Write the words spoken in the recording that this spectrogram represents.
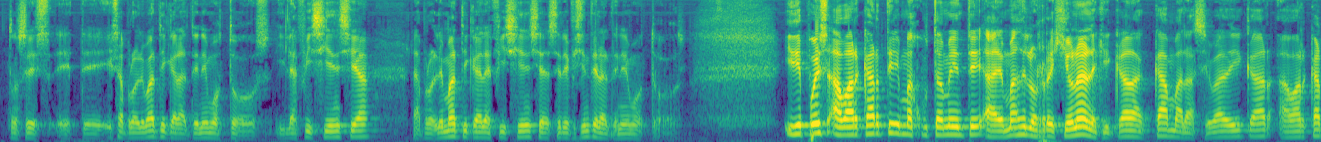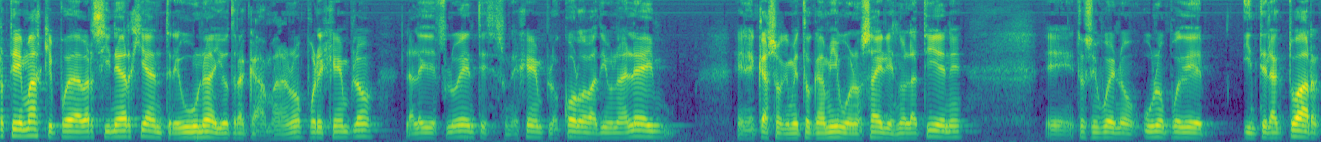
Entonces, este, esa problemática la tenemos todos y la eficiencia la problemática de la eficiencia, de ser eficiente, la tenemos todos. Y después abarcar temas justamente, además de los regionales que cada cámara se va a dedicar, abarcar temas que pueda haber sinergia entre una y otra cámara. ¿no? Por ejemplo, la ley de fluentes es un ejemplo, Córdoba tiene una ley, en el caso que me toca a mí, Buenos Aires no la tiene. Eh, entonces, bueno, uno puede interactuar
